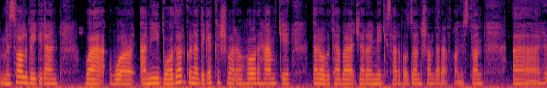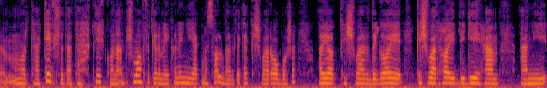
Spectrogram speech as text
مثال بگیرن و, و امی وادار کنه دیگه کشورها رو هم که در رابطه به جرایمی که سربازانشان در افغانستان مرتکب شده تحقیق کنند. شما فکر می‌کنین یک مثال بر دیگه کشورها باشه؟ آیا کشوردگای کشورهای دیگه هم امی,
